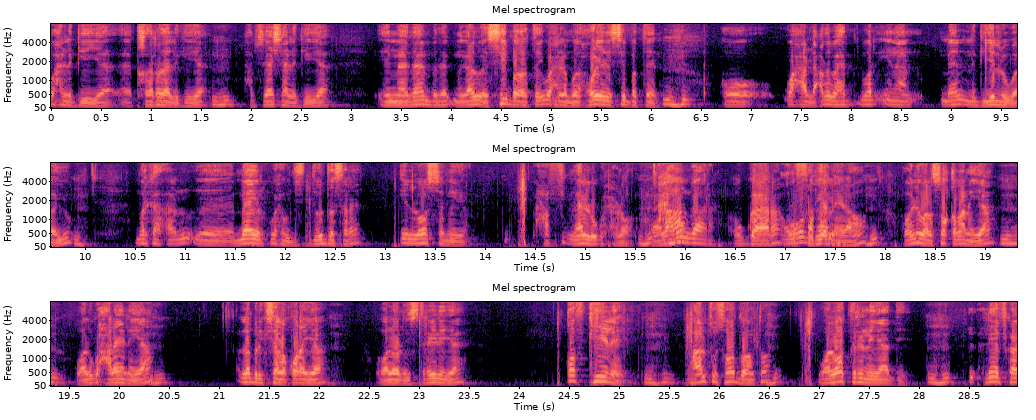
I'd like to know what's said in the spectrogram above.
waxaa la geeyaa takharadaa la geeyaa xabsiyaashaa la geeyaa maadaama magaaladu ay sii badatay waxa la moodaa xoolahi inay sii bateen oo waxaa dhacdaba mar inaan meel la geeyo la waayo. Marka anu- eh, maayarku waxa weydiistay dowladda sare in loo sameeyo meel lagu xidho. Xoolaha u gaara. Oo furya la yidhaaho xoolihii waa la soo qabanayaa waa lagu xaraynayaa labarkiisa la qorayaa waa la registraynayaa qofkii leh maalintuu soo doonto waa loo tirinayaa dee neefkaa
